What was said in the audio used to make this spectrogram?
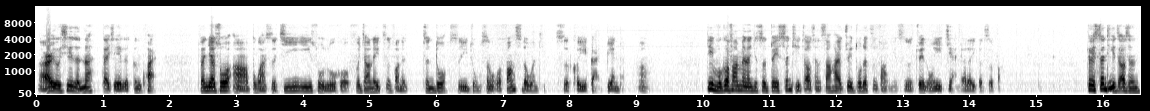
而有些人呢，代谢的更快。专家说啊，不管是基因因素如何，腹腔内脂肪的增多是一种生活方式的问题，是可以改变的。第五个方面呢，就是对身体造成伤害最多的脂肪，也是最容易减掉的一个脂肪。对身体造成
